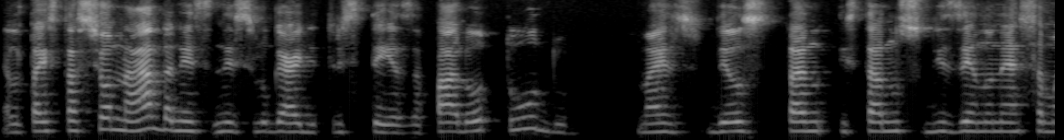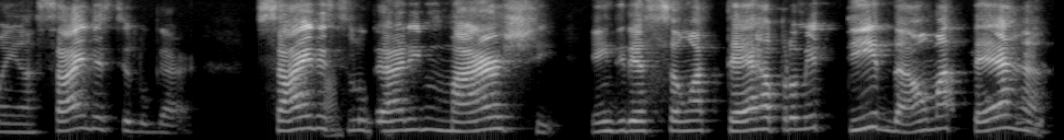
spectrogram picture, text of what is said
ela está estacionada nesse, nesse lugar de tristeza, parou tudo, mas Deus tá, está nos dizendo nessa manhã: sai desse lugar, sai desse lugar e marche em direção à terra prometida, a uma terra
